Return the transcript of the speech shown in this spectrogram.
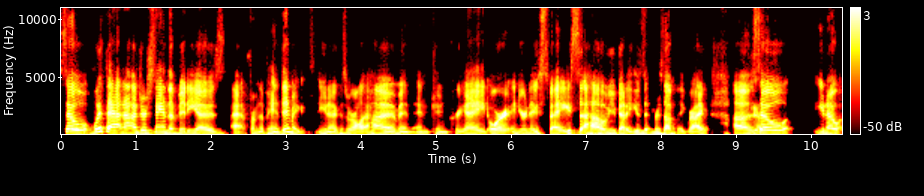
so with that, and I understand the videos at, from the pandemic, you know, because we're all at home and, and can create, or in your new space, uh, you've got to use mm-hmm. it for mm-hmm. something, right? Uh, yeah. So, you know,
